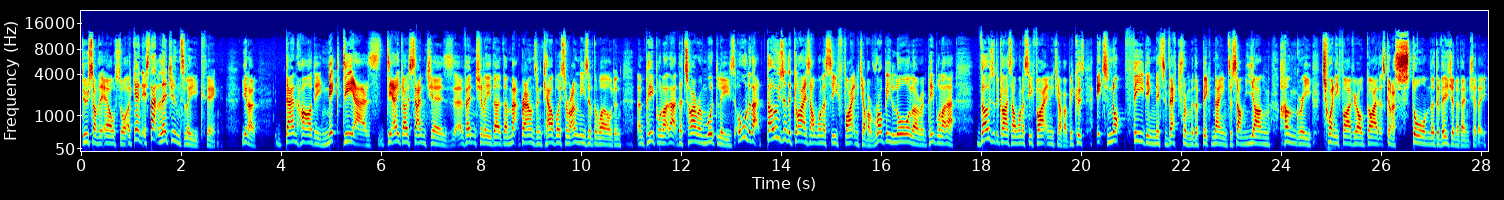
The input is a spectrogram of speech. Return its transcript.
do something else. Or again, it's that Legends League thing, you know. Dan Hardy, Nick Diaz, Diego Sanchez, eventually the, the Matt Browns and Cowboy Cerrones of the world, and, and people like that, the Tyron Woodleys, all of that. Those are the guys I want to see fighting each other. Robbie Lawler and people like that. Those are the guys I want to see fighting each other because it's not feeding this veteran with a big name to some young, hungry 25 year old guy that's going to storm the division eventually.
